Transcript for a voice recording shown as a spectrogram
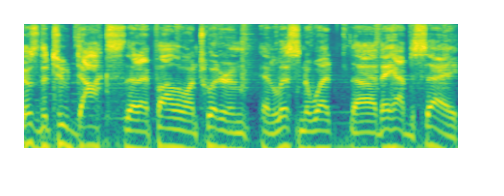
Those are the two docs that I follow on Twitter and, and listen to what uh, they have to say.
